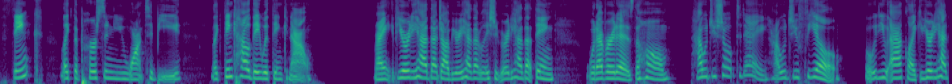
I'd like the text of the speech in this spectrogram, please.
think like the person you want to be. Like think how they would think now right? If you already had that job, you already had that relationship, you already had that thing, whatever it is, the home, how would you show up today? How would you feel? What would you act like? If you already had,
